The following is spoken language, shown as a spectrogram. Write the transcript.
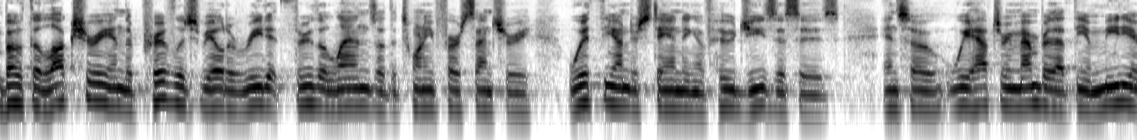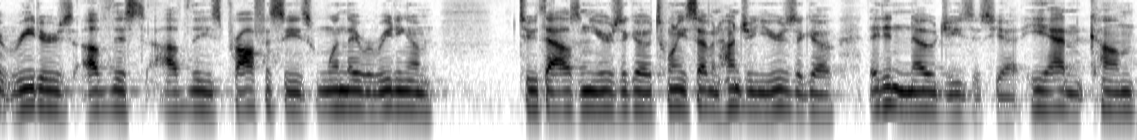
both the luxury and the privilege to be able to read it through the lens of the 21st century with the understanding of who Jesus is. And so we have to remember that the immediate readers of, this, of these prophecies, when they were reading them 2,000 years ago, 2,700 years ago, they didn't know Jesus yet. He hadn't come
